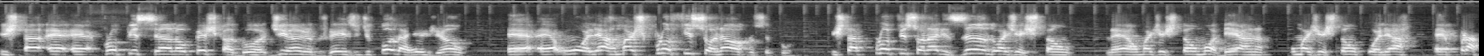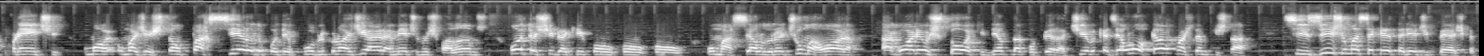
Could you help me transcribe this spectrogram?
está é, é, propiciando ao pescador de Angra dos Reis e de toda a região é, é um olhar mais profissional para o setor. Está profissionalizando a gestão né, uma gestão moderna, uma gestão com olhar é, para frente, uma, uma gestão parceira do poder público. Nós diariamente nos falamos. Ontem eu estive aqui com, com, com o Marcelo durante uma hora, agora eu estou aqui dentro da cooperativa, quer dizer, é o local que nós temos que estar. Se existe uma secretaria de pesca,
